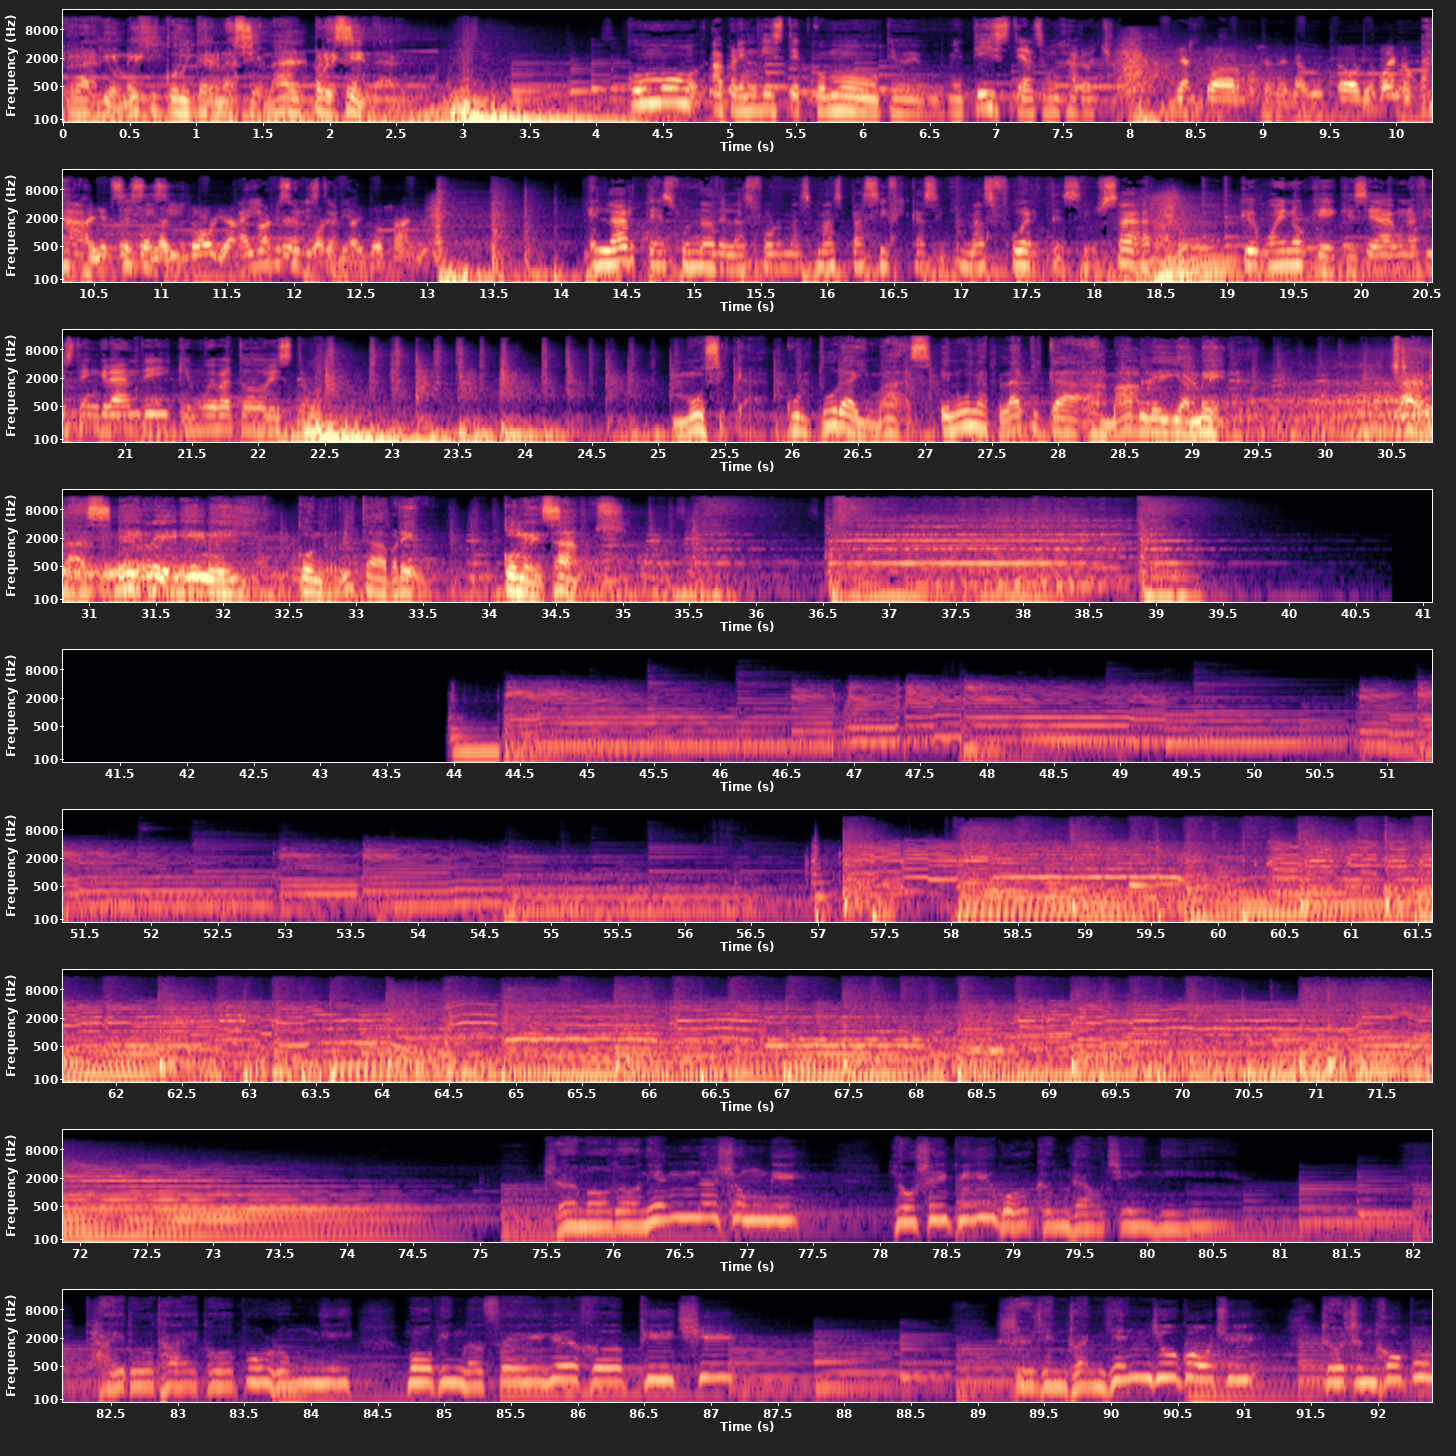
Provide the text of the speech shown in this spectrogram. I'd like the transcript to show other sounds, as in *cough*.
Radio México Internacional presenta. ¿Cómo aprendiste, cómo te metiste al son jarocho? Ya estábamos en el auditorio. Bueno, ahí empezó la historia. Ahí empezó la historia. años. El arte es una de las formas más pacíficas y más fuertes de usar. Qué bueno que, que sea una fiesta en grande y que mueva todo esto. Música, cultura y más en una plática amable y amena. Charlas RMI con Rita Abreu. Comenzamos.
